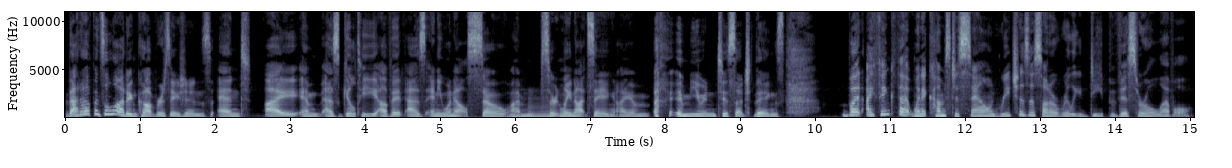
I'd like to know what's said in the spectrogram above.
that happens a lot in conversations, and I am as guilty of it as anyone else. So mm-hmm. I'm certainly not saying I am immune to such things. But I think that when it comes to sound, reaches us on a really deep, visceral level.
